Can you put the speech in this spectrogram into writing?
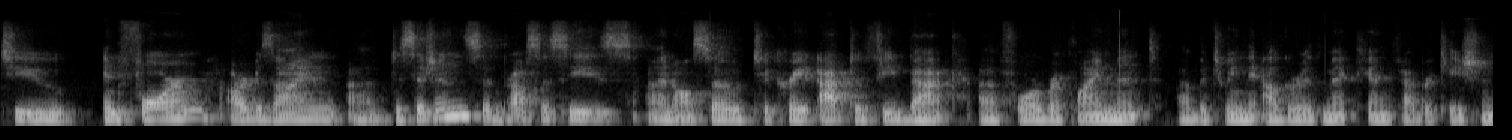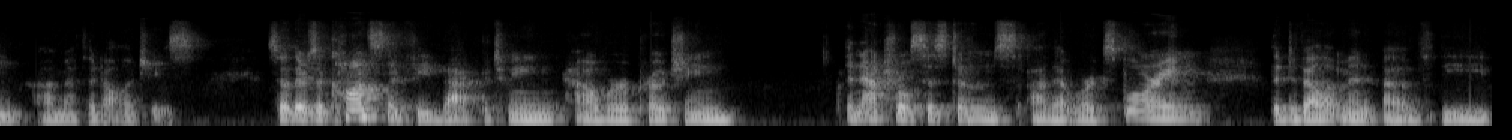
to inform our design uh, decisions and processes, and also to create active feedback uh, for refinement uh, between the algorithmic and fabrication uh, methodologies. So there's a constant feedback between how we're approaching the natural systems uh, that we're exploring, the development of the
